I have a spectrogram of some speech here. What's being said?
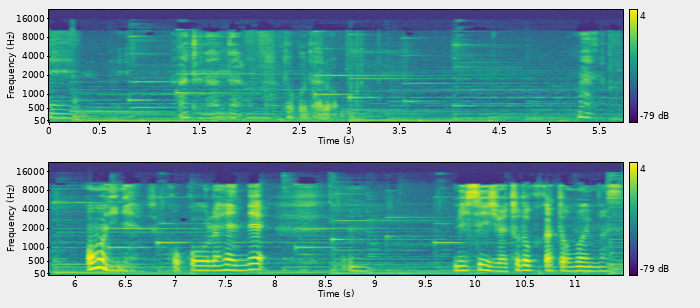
えー、あとなんだろうなどこだろう。まあ主にねここら辺で、うん、メッセージは届くかと思います。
